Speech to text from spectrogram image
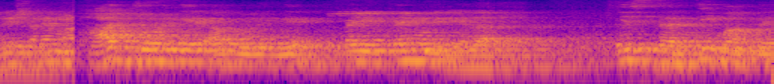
रिलेशन है हाथ जोड़ के आप बोलेंगे मुझे इस धरती माँ पे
